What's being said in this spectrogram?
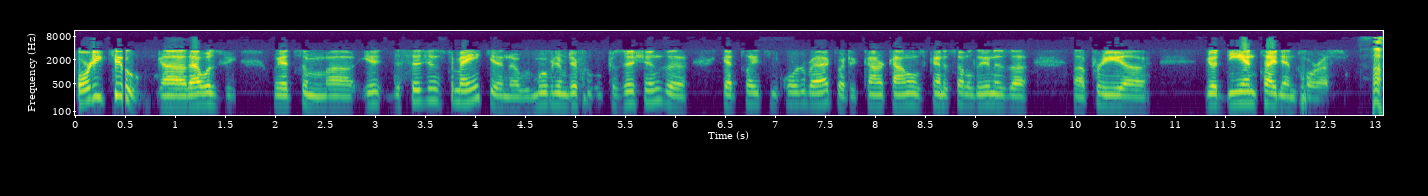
Forty-two. Uh, that was we had some uh, decisions to make, and uh, we're moving him different positions. Uh, he had played some quarterback, but Connor Connell's kind of settled in as a, a pretty uh, good DN tight end for us.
